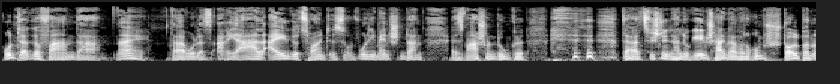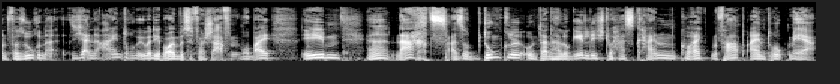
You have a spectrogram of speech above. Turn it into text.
runtergefahren da. Hey, da wo das Areal eingezäunt ist und wo die Menschen dann, es war schon dunkel, da zwischen den Halogenscheinwerfern rumstolpern und versuchen, sich einen Eindruck über die Bäume zu verschaffen. Wobei eben ja, nachts, also dunkel und dann Halogenlicht, du hast keinen korrekten Farbeindruck mehr.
